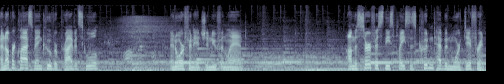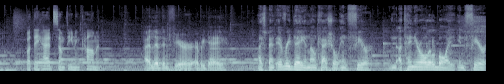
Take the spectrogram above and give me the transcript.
An upper class Vancouver private school, an orphanage in Newfoundland. On the surface, these places couldn't have been more different, but they had something in common. I lived in fear every day. I spent every day in Mount Cashel in fear. A 10 year old little boy in fear.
